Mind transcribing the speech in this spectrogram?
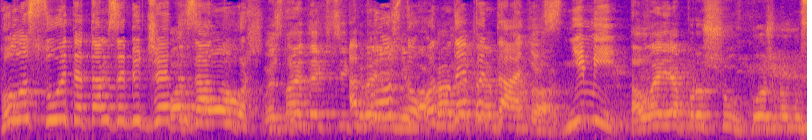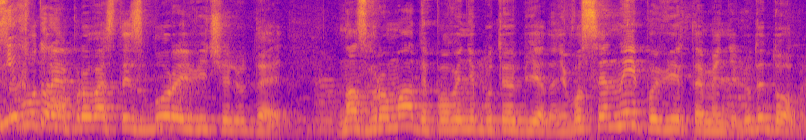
голосуйте там за бюджети за атошників. ви знаєте, як в цій а країні просто махати одне треба питання: зніміть. Але я прошу, в кожному селу Ніхто. треба провести збори і вічі людей. У нас громади повинні бути об'єднані. Восени, повірте мені, люди добрі.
